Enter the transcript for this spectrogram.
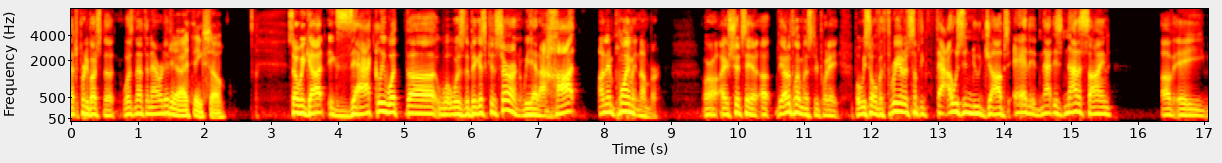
That's pretty much the wasn't that the narrative? Yeah, I think so. so we got exactly what the what was the biggest concern. We had a hot unemployment number, or I should say, uh, the unemployment was three point eight, but we saw over three hundred something thousand new jobs added, and that is not a sign of a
